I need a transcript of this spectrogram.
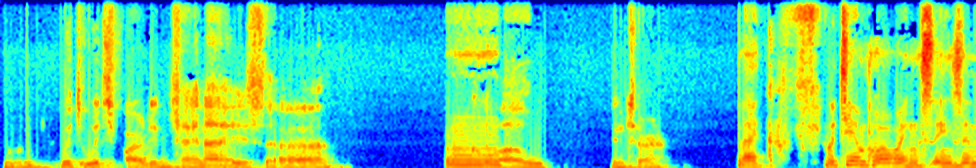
which which part in China is uh, Mm, uh winter? Like Fujian province is in,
